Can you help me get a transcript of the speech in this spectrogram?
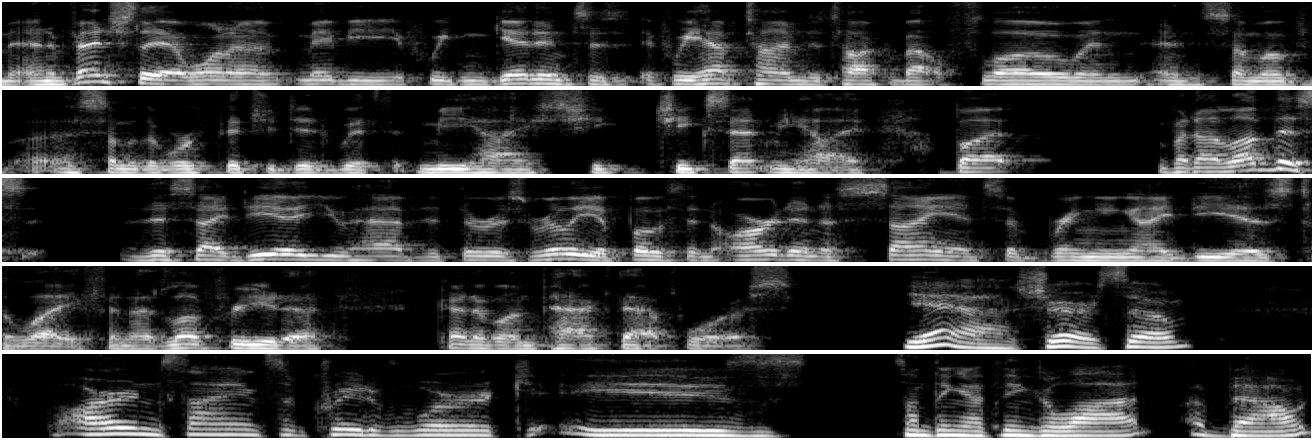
And eventually, I want to maybe if we can get into if we have time to talk about flow and and some of uh, some of the work that you did with Mihai Csikszentmihalyi. But but I love this this idea you have that there is really a, both an art and a science of bringing ideas to life. And I'd love for you to kind of unpack that for us. Yeah, sure. So the art and science of creative work is something I think a lot about.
